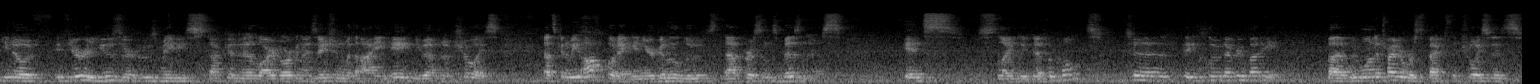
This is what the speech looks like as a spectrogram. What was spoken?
you know, if, if you're a user who's maybe stuck in a large organization with IE8 and you have no choice, that's going to be off-putting and you're going to lose that person's business. It's slightly difficult to include everybody, but we want to try to respect the choices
